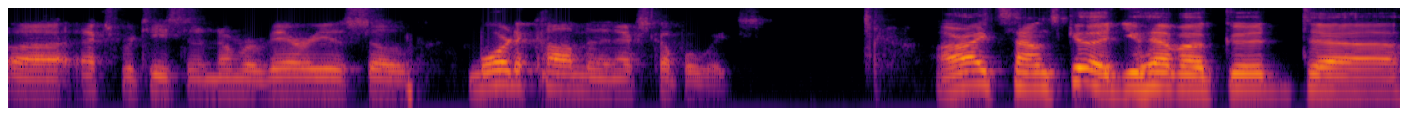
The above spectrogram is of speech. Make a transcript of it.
uh, expertise in a number of areas. So more to come in the next couple of weeks. All right, sounds good. You have a good uh,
